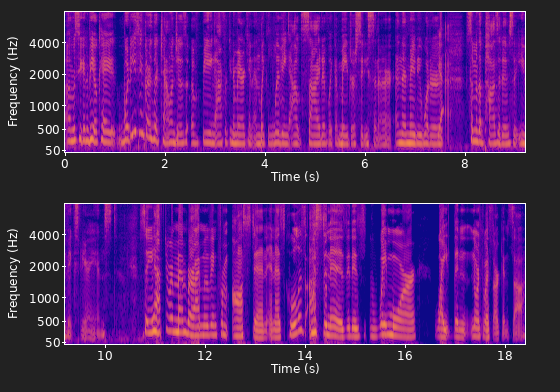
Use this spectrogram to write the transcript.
um, is he gonna be okay? What do you think are the challenges of being African American and like living outside of like a major city center? And then maybe what are yeah. some of the positives that you've experienced? So you have to remember, I'm moving from Austin, and as cool as Austin is, it is way more white than Northwest Arkansas.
